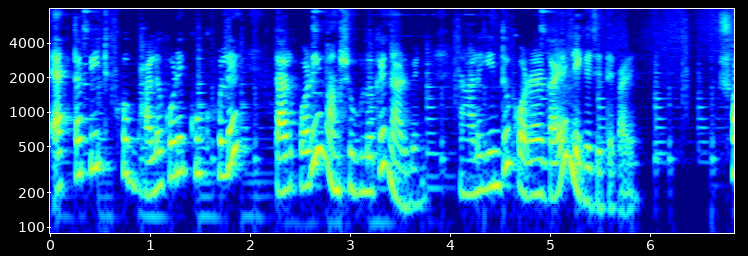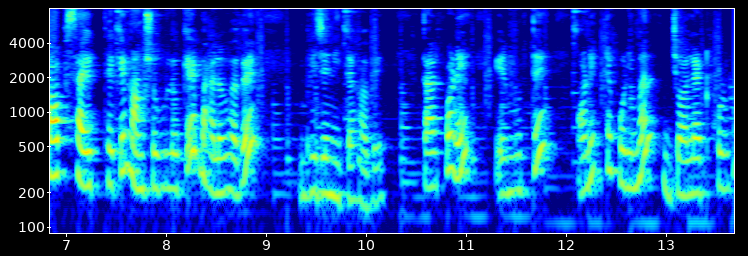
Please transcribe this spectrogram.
একটা পিঠ খুব ভালো করে কুক হলে তারপরেই মাংসগুলোকে নাড়বেন, নাহলে কিন্তু কড়ার গায়ে লেগে যেতে পারে। সব সাইড থেকে মাংসগুলোকে ভালোভাবে ভেজে নিতে হবে। তারপরে এর মধ্যে অনেকটা পরিমাণ জল অ্যাড করব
